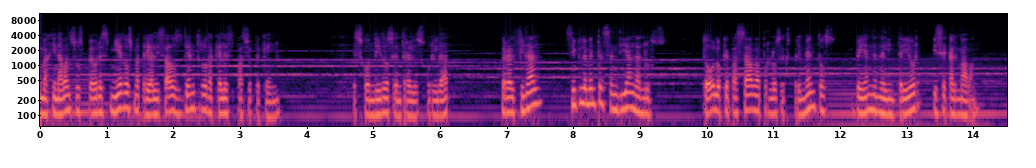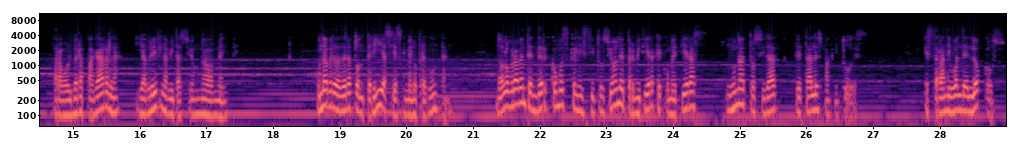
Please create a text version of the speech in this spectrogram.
imaginaban sus peores miedos materializados dentro de aquel espacio pequeño, escondidos entre la oscuridad, pero al final simplemente encendían la luz. Todo lo que pasaba por los experimentos veían en el interior y se calmaban, para volver a apagarla y abrir la habitación nuevamente. Una verdadera tontería si es que me lo preguntan. No lograba entender cómo es que la institución le permitiera que cometieras una atrocidad de tales magnitudes. Estarán igual de locos,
